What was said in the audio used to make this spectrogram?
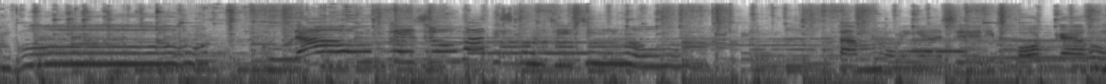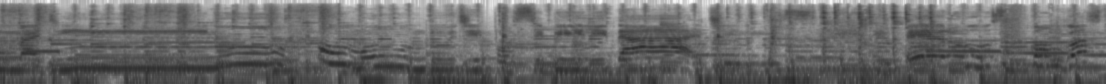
Angu Curau, feijoada escondidinho. Pamonha, jeripoca, arrumadinho. Um mundo de possibilidades. Temperos com gosto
